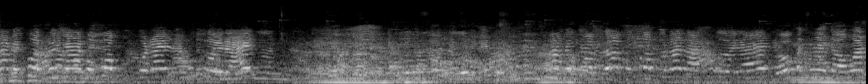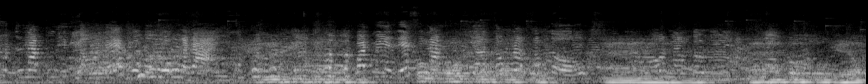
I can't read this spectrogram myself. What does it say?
ถ้า ไปควบไม่ได้ก็ควบก็ได้นะเคยได้ถ้าไปควบแล้วก็ควบก็ได้ละเคยได้โอ้มันให้ดอกว่านักเดียวแล้วก็ลงกระดาษวันนี้เด็กนักเดียวต้องนักสำรองเออเออโอโอเคแล้ว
